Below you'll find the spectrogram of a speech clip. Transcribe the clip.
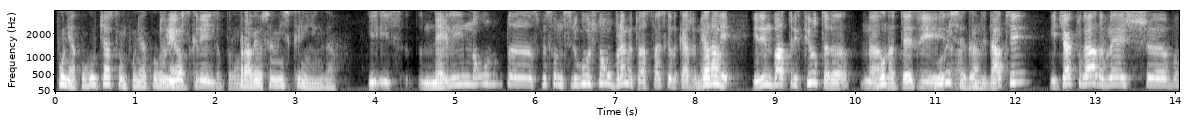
Понякога участвам, понякога Дори не. скрининга. първо. Правил съм и скрининг, да. И, и не е ли много да, смисъл, не си ли губиш много времето? Аз това иска да кажа. Да, Няма да. ли един, два, три филтъра на, Губ- на тези се, а, да. кандидати и чак тогава да влезеш в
